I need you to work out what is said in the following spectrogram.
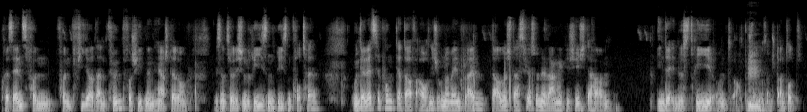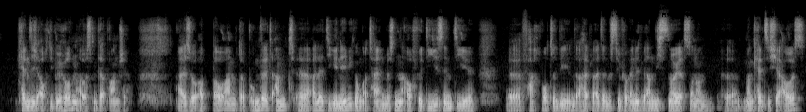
Präsenz von, von vier, dann fünf verschiedenen Herstellern ist natürlich ein riesen, riesen Vorteil. Und der letzte Punkt, der darf auch nicht unerwähnt bleiben. Dadurch, dass wir so eine lange Geschichte haben in der Industrie und auch besonders mhm. am Standort kennen sich auch die Behörden aus mit der Branche. Also ob Bauamt, ob Umweltamt, äh, alle die Genehmigung erteilen müssen. Auch für die sind die äh, Fachworte, die in der Halbleiterindustrie verwendet werden, nichts Neues, sondern äh, man kennt sich hier aus.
